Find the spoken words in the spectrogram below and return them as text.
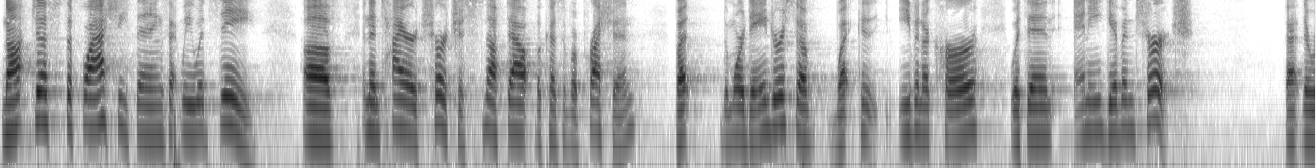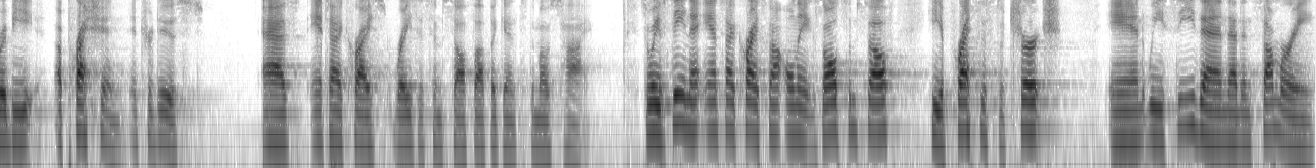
not just the flashy things that we would see of an entire church is snuffed out because of oppression, but the more dangerous of what could even occur within any given church that there would be oppression introduced as Antichrist raises himself up against the Most High. So we've seen that Antichrist not only exalts himself, he oppresses the church. And we see then that in summary,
